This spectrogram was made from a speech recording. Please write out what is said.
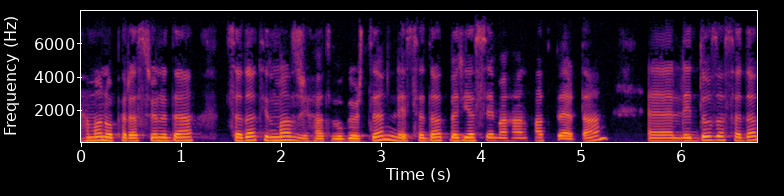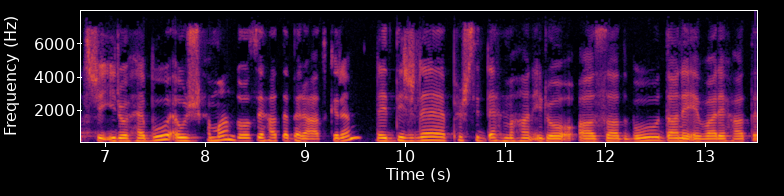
همان اپراسیون دا صدات الماز جی هاتبو گرتن صدات بریا سه ماهان هات بردان لی دوزا صدات جی ایرو هبو. او همان دوزه هات برات کرن. لی دیجله پشتی ده ماهان ایرو آزاد بو. دانه ایواره هات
